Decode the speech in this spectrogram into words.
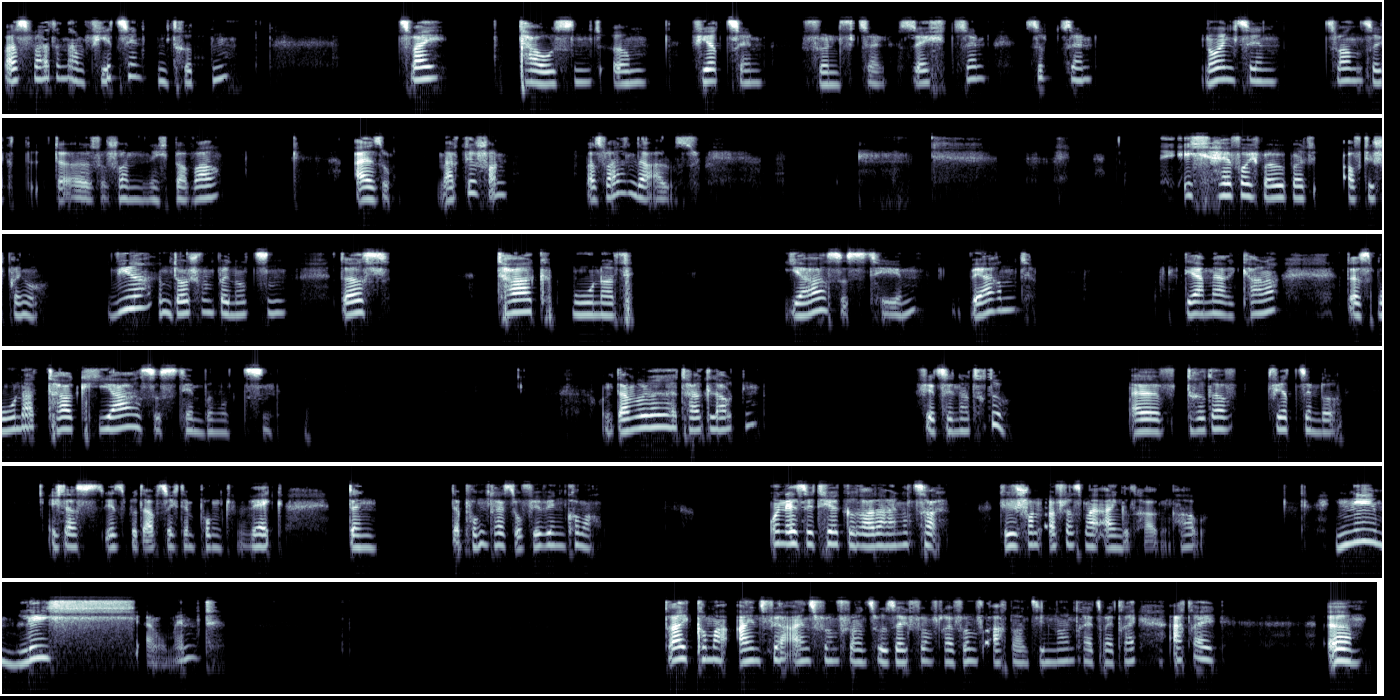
was war denn am 14.03.2014, 15, 16, 17, 19, 20, da es schon nicht mehr war. Also, merkt ihr schon, was war denn da alles? Ich helfe euch mal über auf die Sprünge. Wir in Deutschland benutzen das Tag, Monat, Jahr-System, während die Amerikaner das Monat, Tag, Jahr-System benutzen. Und dann würde der Tag lauten 14.3. Äh, 3. 14. Ich lasse jetzt mit Absicht den Punkt weg, denn der Punkt heißt so viel wie ein Komma. Und seht hier gerade eine Zahl, die ich schon öfters mal eingetragen habe. Nämlich, ein Moment. 3,14159265358979932383 ähm,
